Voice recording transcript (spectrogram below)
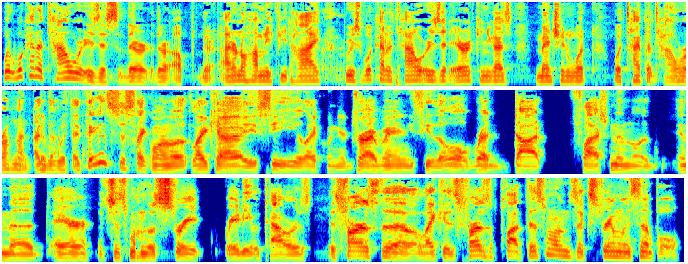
what what kind of tower is this? They're they're up there. I don't know how many feet high. Bruce, what kind of tower is it? Eric, can you guys mention what what type of tower? I'm not I, good with I think it's just like one of the like uh you see like when you're driving and you see the little red dot flashing in the in the air. It's just one of those straight radio towers. As far as the like as far as the plot, this one's extremely simple.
